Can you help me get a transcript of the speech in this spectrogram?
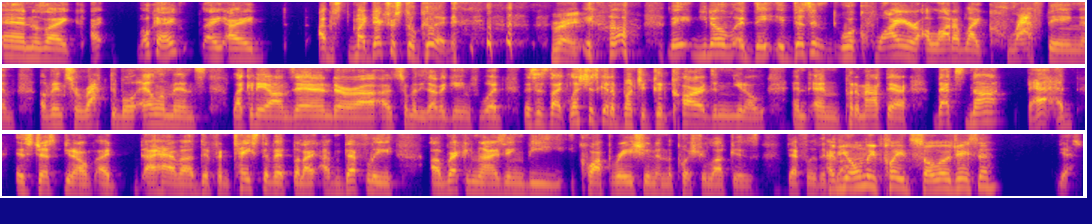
And I was like, I, okay, I, I I'm, my decks are still good. Right. you know they you know they, it doesn't require a lot of like crafting of, of interactable elements like an aeon's end or uh, some of these other games would. This is like let's just get a bunch of good cards and you know and and put them out there. That's not bad. It's just you know i i have a different taste of it but I, i'm definitely uh, recognizing the cooperation and the push your luck is definitely the Have you only played solo, Jason? yes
